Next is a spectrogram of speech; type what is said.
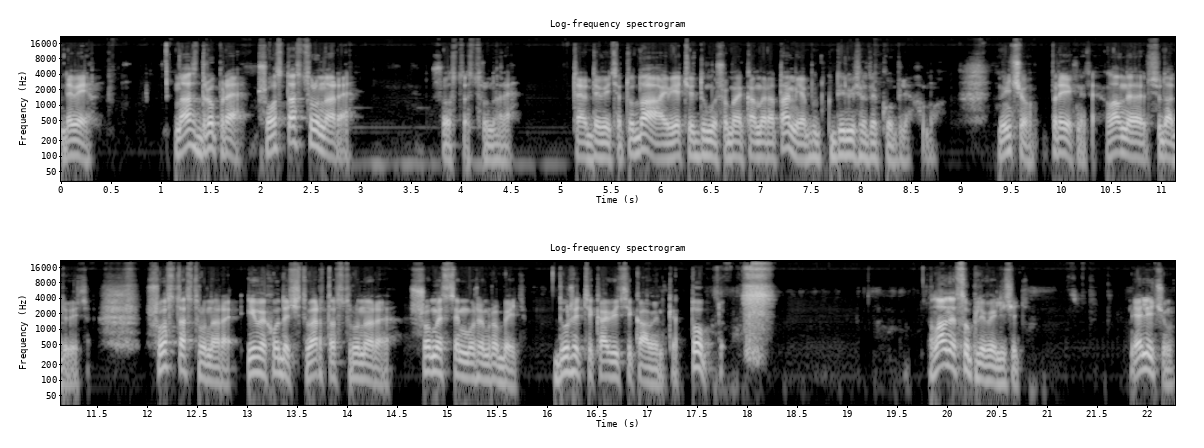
диви. У нас дроп ре. Шоста струна ре. Шоста струна ре. Треба дивитися туди, а я щось думаю, що моя камера там, я дивлюся тако, бляха. Ну нічого, привикнете. Головне сюди дивитися. Шоста струна ре. І виходить четверта струна ре. Що ми з цим можемо робити? Дуже цікаві цікавинки. Тобто, головне суплі вилічить. Я лічу.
